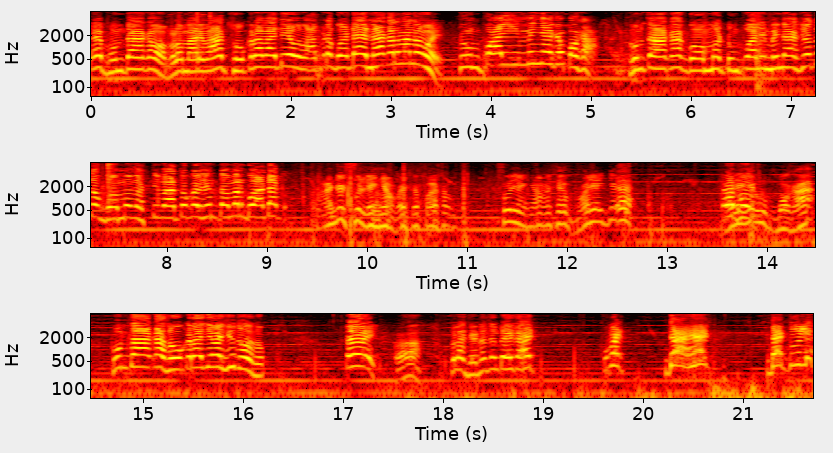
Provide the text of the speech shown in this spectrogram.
એ ફૂમતા આકા હોભળો મારી વાત છોકરા વાદે આપણે ગોડા ના કરવાનો હોય. ટુંપાઈ મહિના છો બગા ફૂમતા આકા ગોમમાં ટુંપાલી મહિના નાખ્યો તો ગોમમાં વસ્તી વાતો કરશે ને તમને ગોડા આજે શું લઈને આવે છે પાછો? શું લઈને આવે છે? ભરે જાય બગા ફૂમતા આકા છોકરા જેવા શું થો છો? એ હા. પેલા જેઠા બે જાય ઊભા. જા હેડ તું લે.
